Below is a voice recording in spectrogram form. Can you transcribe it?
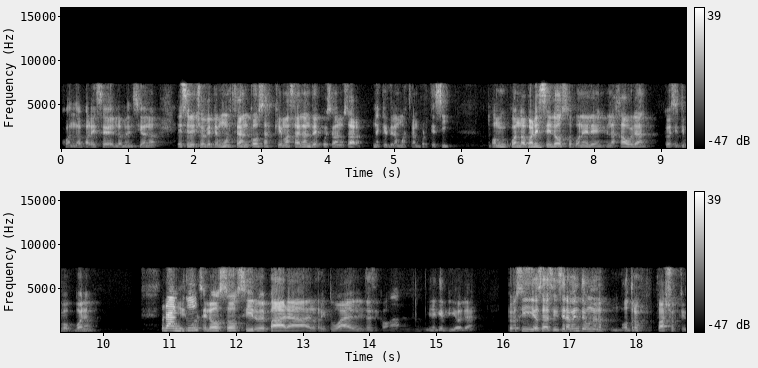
cuando aparece lo menciono, es el hecho de que te muestran cosas que más adelante después se van a usar. No es que te la muestran porque sí. Cuando aparece el oso, ponele, en la jaula, que decís tipo, bueno, y Tranqui. después el oso sirve para el ritual, entonces es como, ah, mira qué piola. Pero sí, o sea, sinceramente uno de los otros fallos que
